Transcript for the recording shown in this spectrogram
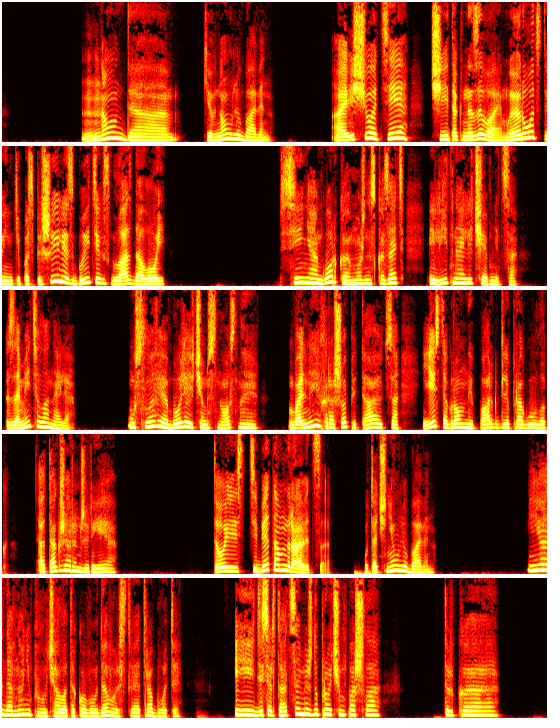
«Ну да», — кивнул Любавин. «А еще те, чьи так называемые родственники поспешили сбыть их с глаз долой». «Синяя горка, можно сказать, элитная лечебница», — заметила Неля. «Условия более чем сносные». Больные хорошо питаются, есть огромный парк для прогулок, а также оранжерея. «То есть тебе там нравится?» — уточнил Любавин. Я давно не получала такого удовольствия от работы. И диссертация, между прочим, пошла. Только...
